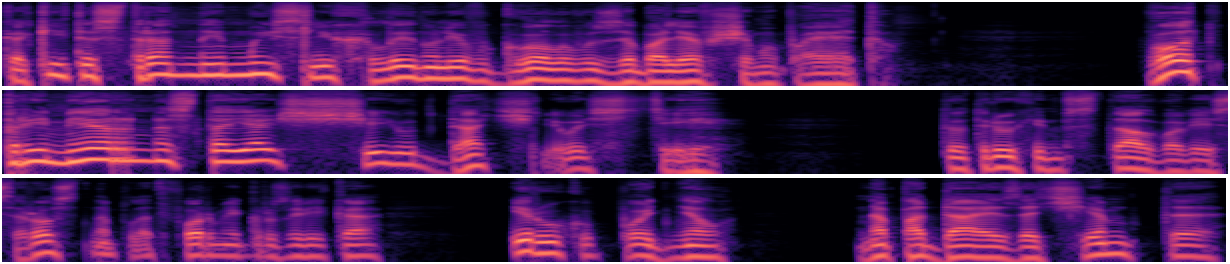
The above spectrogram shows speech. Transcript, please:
Какие-то странные мысли хлынули в голову заболевшему поэту. Вот пример настоящей удачливости. Тут Рюхин встал во весь рост на платформе грузовика и руку поднял, нападая зачем-то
